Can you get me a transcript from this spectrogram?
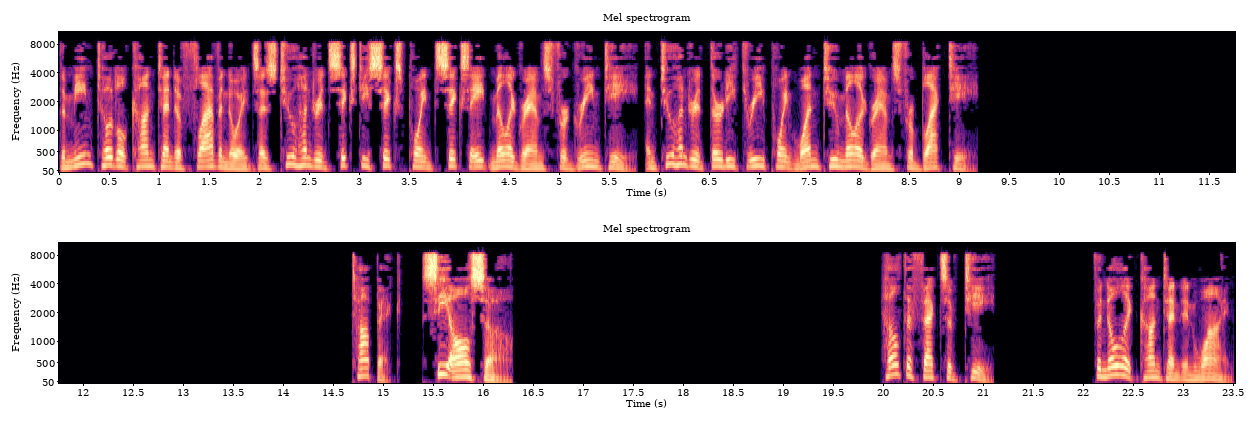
the mean total content of flavonoids is 266.68 mg for green tea, and 233.12 mg for black tea. See also Health effects of tea Phenolic content in wine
